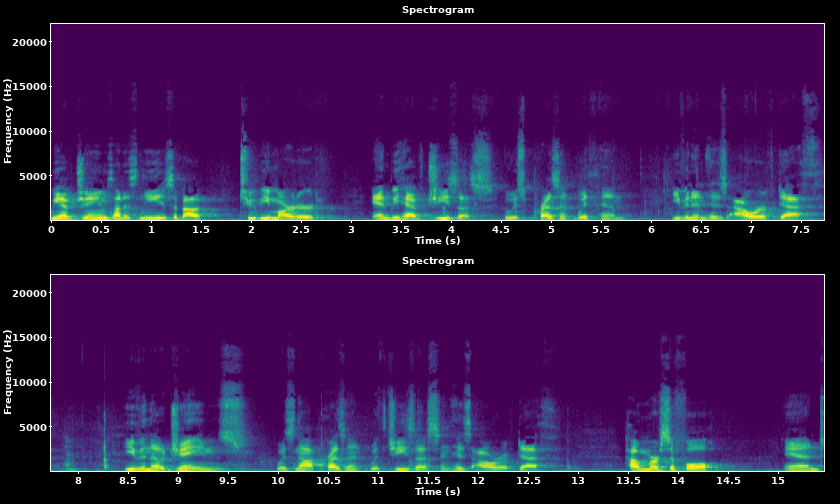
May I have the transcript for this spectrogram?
We have James on his knees about to be martyred, and we have Jesus who is present with him even in his hour of death, even though James was not present with Jesus in his hour of death. How merciful and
